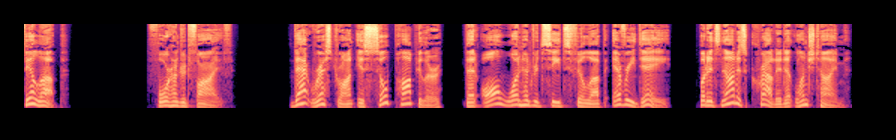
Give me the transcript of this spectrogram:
Fill up. 405. That restaurant is so popular that all 100 seats fill up every day, but it's not as crowded at lunchtime.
